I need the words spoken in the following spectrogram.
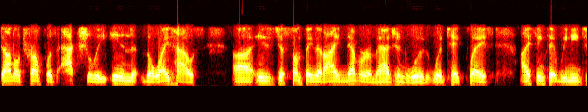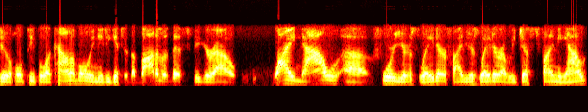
Donald Trump was actually in the White House uh, is just something that I never imagined would would take place. I think that we need to hold people accountable. We need to get to the bottom of this, figure out why now, uh, four years later, five years later, are we just finding out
